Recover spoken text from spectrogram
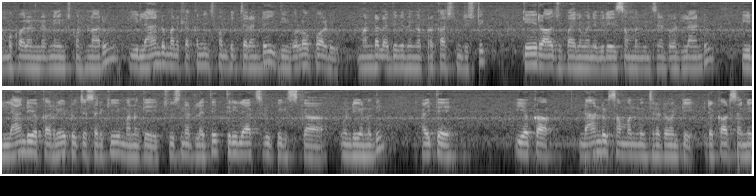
అమ్ముకోవాలని నిర్ణయించుకుంటున్నారు. ఈ ల్యాండ్ మనకి ఎక్కడి నుంచి పంపించారంటే ఇది ఒలోపాడు మండల్ అదేవిధంగా ప్రకాశం డిస్టిక్ కే రాజుపాలెం అనే విలేజ్ సంబంధించినటువంటి ల్యాండ్. ఈ ల్యాండ్ యొక్క రేట్ వచ్చేసరికి మనకి చూసినట్లయితే త్రీ ల్యాక్స్ రూపీస్గా ఉండి ఉన్నది. అయితే ఈ యొక్క ల్యాండ్కి సంబంధించినటువంటి రికార్డ్స్ అన్నీ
